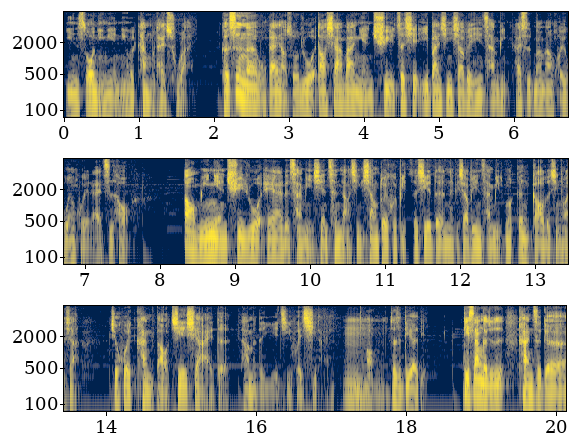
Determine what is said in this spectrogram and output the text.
营收里面你会看不太出来。可是呢，我刚才讲说，如果到下半年去，这些一般性消费性产品开始慢慢回温回来之后，到明年去，如果 AI 的产品线成长性相对会比这些的那个消费性产品如果更高的情况下，就会看到接下来的他们的业绩会起来。嗯，好，这是第二点。第三个就是看这个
